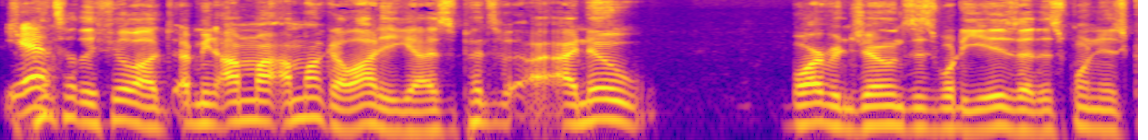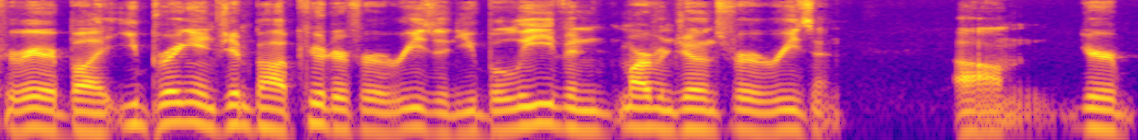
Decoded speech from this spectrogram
Yeah. Depends how they feel about. I mean, I'm not, I'm not gonna lie to you guys. Depends. I I know Marvin Jones is what he is at this point in his career, but you bring in Jim Bob Cooter for a reason. You believe in Marvin Jones for a reason. Um, you're,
